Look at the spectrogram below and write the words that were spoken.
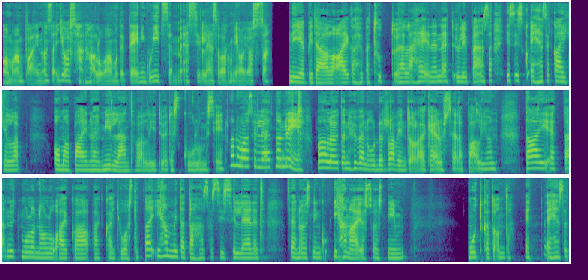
oman painonsa, jos hän haluaa, mutta ei niin kuin itse mene silleen sormiojossa. Niin ja pitää olla aika hyvä tuttu ja läheinen, että ylipäänsä. Ja siis eihän se kaikilla oma paino ei millään tavalla liity edes kuulumisiin. On vaan silleen, että no niin. nyt mä oon löytänyt hyvän uuden ravintolan ja käynyt siellä paljon. Tai että nyt mulla on ollut aikaa vaikka juosta tai ihan mitä tahansa. Siis silleen, että sehän olisi niin kuin ihanaa, jos se olisi niin mutkatonta. Että eihän se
